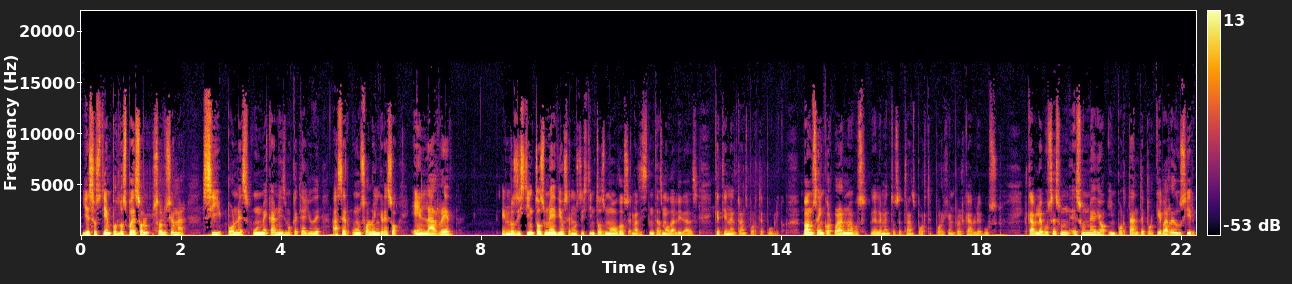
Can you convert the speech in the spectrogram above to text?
Y esos tiempos los puedes solucionar si pones un mecanismo que te ayude a hacer un solo ingreso en la red, en los distintos medios, en los distintos modos, en las distintas modalidades que tiene el transporte público. Vamos a incorporar nuevos elementos de transporte, por ejemplo el cable bus. El cable bus es un, es un medio importante porque va a reducir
